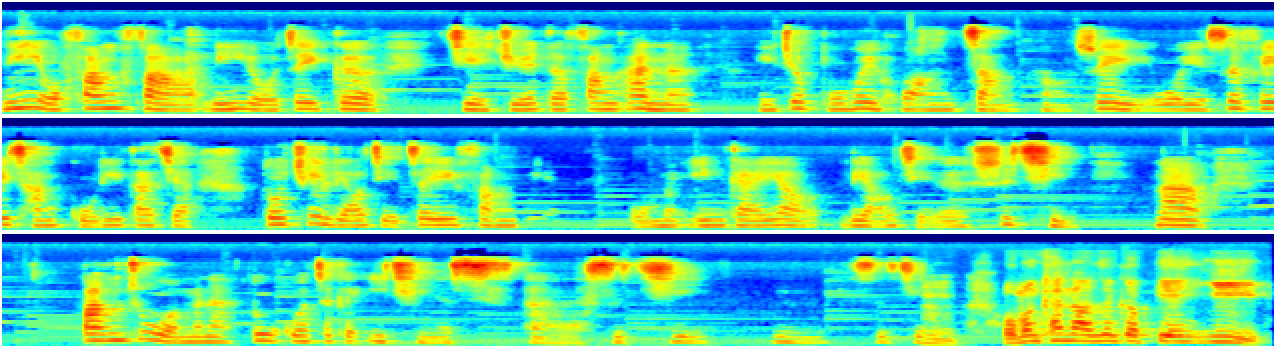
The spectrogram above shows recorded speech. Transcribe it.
你有方法，你有这个解决的方案呢，你就不会慌张啊。所以我也是非常鼓励大家多去了解这一方面，我们应该要了解的事情，那帮助我们呢度过这个疫情的时呃时期。嗯，时期。嗯，我们看到这个变异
